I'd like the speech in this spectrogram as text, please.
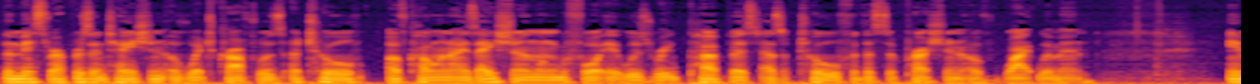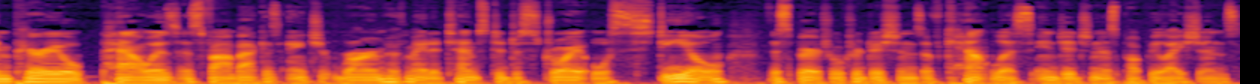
the misrepresentation of witchcraft was a tool of colonization long before it was repurposed as a tool for the suppression of white women. Imperial powers as far back as ancient Rome have made attempts to destroy or steal the spiritual traditions of countless indigenous populations,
